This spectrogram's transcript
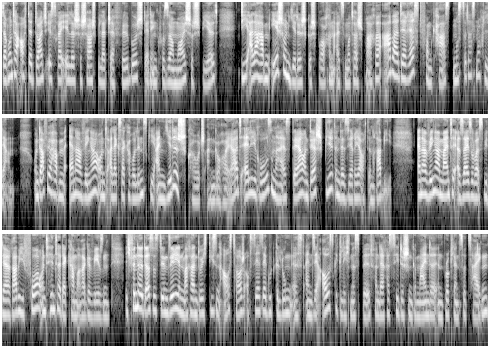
Darunter auch der deutsch-israelische Schauspieler Jeff Wilbusch, der den Cousin Moische spielt. Die alle haben eh schon Jiddisch gesprochen als Muttersprache, aber der Rest vom Cast musste das noch lernen. Und dafür haben Anna Winger und Alexa Karolinski einen Jiddisch-Coach angeheuert. Ellie Rosen heißt der und der spielt in der Serie auch den Rabbi. Anna Winger meinte, er sei sowas wie der Rabbi vor und hinter der Kamera gewesen. Ich finde, dass es den Serienmachern durch diesen Austausch auch sehr, sehr gut gelungen ist, ein sehr ausgeglichenes Bild von der chassidischen Gemeinde in Brooklyn zu zeigen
